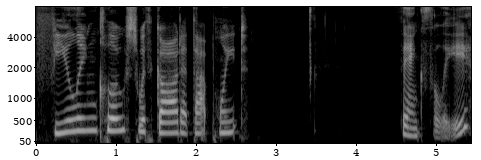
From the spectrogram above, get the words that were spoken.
feeling close with God at that point? Thankfully,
